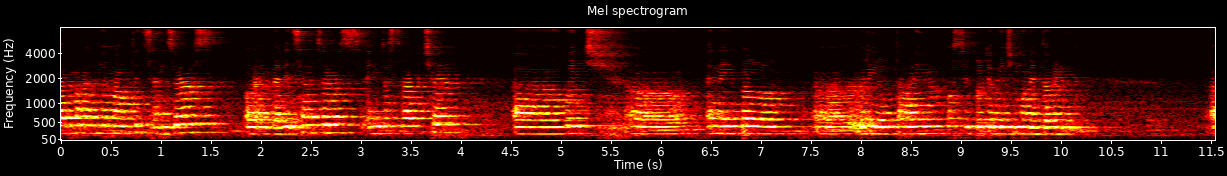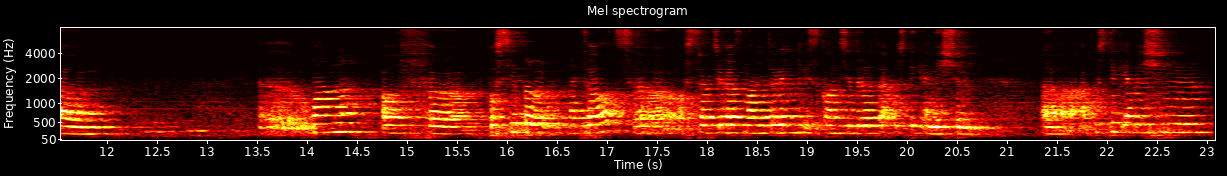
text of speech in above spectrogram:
permanently mounted sensors or embedded sensors in the structure which enable real-time possible damage monitoring um, uh, one of uh, possible methods uh, of structure health monitoring is considered acoustic emission. Uh, acoustic emission,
